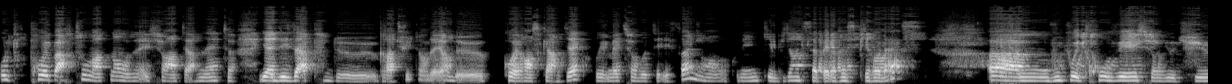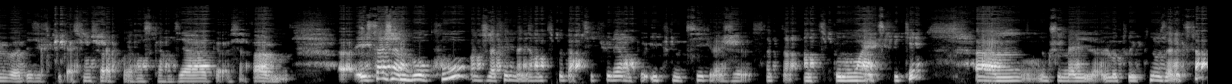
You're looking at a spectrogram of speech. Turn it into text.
vous le trouvez partout maintenant, vous allez sur Internet. Il y a des apps de gratuites hein, d'ailleurs de cohérence cardiaque, vous pouvez mettre sur vos téléphones. J'en connais une qui est bien qui s'appelle Respirelax. Euh, vous pouvez trouver sur YouTube des explications sur la cohérence cardiaque. Euh, et ça, j'aime beaucoup. je la fais de manière un petit peu particulière, un peu hypnotique. Là, je serais un petit peu loin à expliquer. donc, je mets l'auto-hypnose avec ça.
